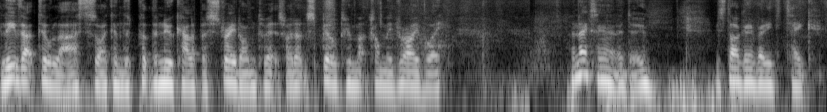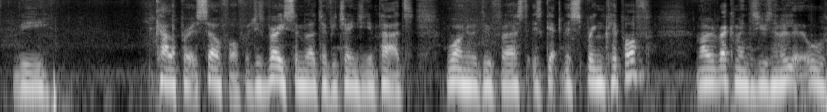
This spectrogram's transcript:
leave that till last so I can just put the new caliper straight onto it so I don't spill too much on my driveway. The next thing I'm going to do is start getting ready to take the caliper itself off, which is very similar to if you're changing your pads. What I'm going to do first is get this spring clip off. And I would recommend just using a little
